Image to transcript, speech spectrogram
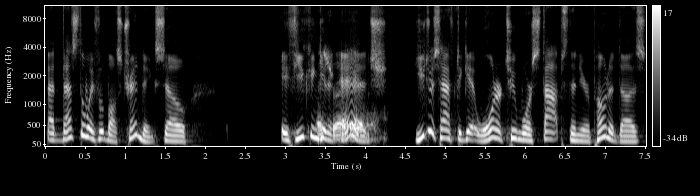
that that's the way football's trending. So if you can that's get an right, edge, yeah. you just have to get one or two more stops than your opponent does,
